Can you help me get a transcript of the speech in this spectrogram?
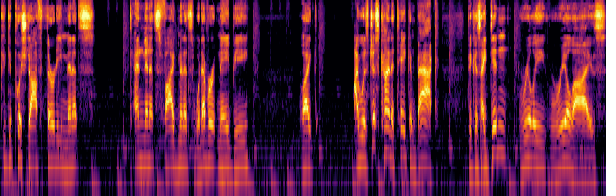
could get pushed off 30 minutes, 10 minutes, 5 minutes, whatever it may be. Like I was just kind of taken back because I didn't really realize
